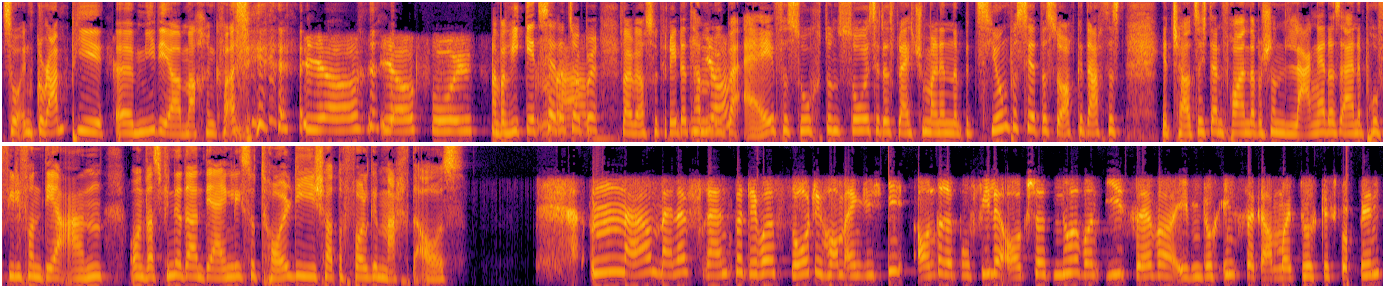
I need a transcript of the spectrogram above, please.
so ein grumpy äh, Media machen quasi. Ja, ja, voll. Aber wie geht's dir da Na. zum Beispiel, weil wir auch so geredet haben Ja. über Eifersucht und so, ist dir das vielleicht schon mal in einer Beziehung passiert, dass du auch gedacht hast, jetzt schaut sich dein Freund aber schon lange das eine Profil von der an und was findet er an der eigentlich so toll, die schaut doch voll gemacht aus. Mm, Nein, meine Freunde, bei denen war es so, die haben eigentlich nie andere Profile angeschaut, nur wenn ich selber eben durch Instagram mal durchgescrollt bin,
